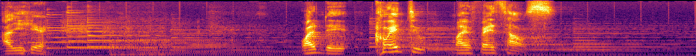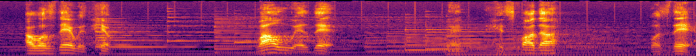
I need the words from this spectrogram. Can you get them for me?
Are you here? One day I went to my friend's house. I was there with him. While we were there, then his father was there.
